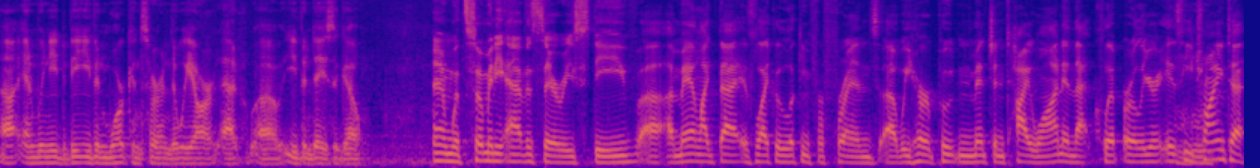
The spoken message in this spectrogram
uh, and we need to be even more concerned than we are at uh, even days ago. And with so many adversaries, Steve, uh, a man like that is likely looking for friends. Uh, we heard Putin mention Taiwan in that clip earlier. Is mm -hmm. he trying to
